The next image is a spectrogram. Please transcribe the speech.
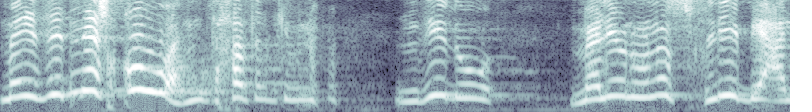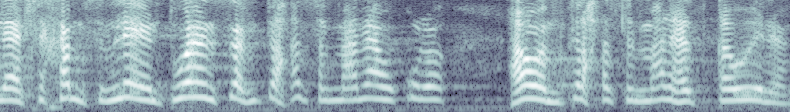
ما يزيدناش قوة مثل حصل كيف نزيدوا مليون ونصف ليبيا على خمس ملايين توانسة مثل حصل معناها نقولوا هوا مثل حصل معناها تقوينا.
